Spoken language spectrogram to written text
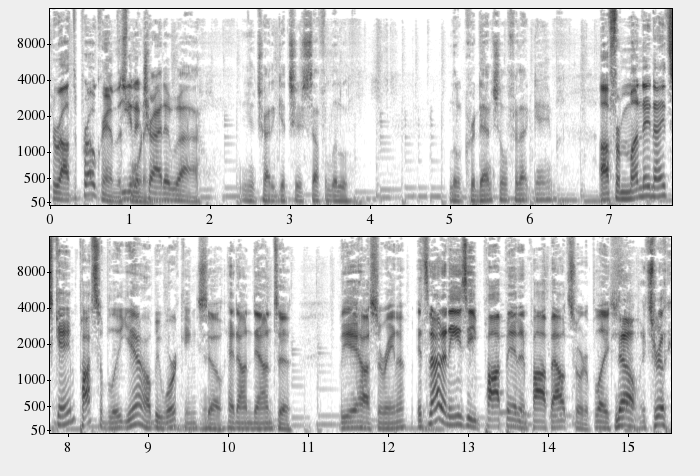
throughout the program this morning. You're going to try to uh, you gonna try to get yourself a little little credential for that game? Uh, for Monday night's game, possibly, yeah, I'll be working. So, head on down to Viejas Arena. It's not an easy pop in and pop out sort of place. No, it's really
